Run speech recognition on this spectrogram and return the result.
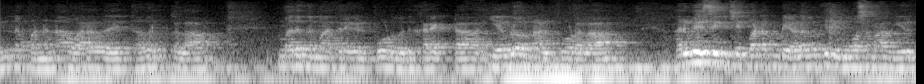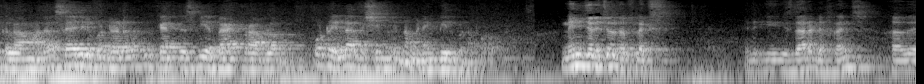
என்ன பண்ணுனா வரதை தவிர்க்கலாம். மருந்து மாத்திரைகள் போடுவது கரெக்டாக எவ்வளோ நாள் போடலாம்? அறுவை சிகிச்சை பண்ணக்கூடிய அளவுக்கு இது மோசமாக இருக்கலாம். அதாவது சர்ஜரி பண்ணுற அளவுக்கு can this be a bad problem போன்ற எல்லா விஷயங்களையும் நம்ம இன்னைக்கு டீல் பண்ண போகிறோம் நெஞ்சரிச்சல் ரிஃப்ளெக்ஸ் இஸ் தேர் டிஃப்ரென்ஸ் அதாவது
